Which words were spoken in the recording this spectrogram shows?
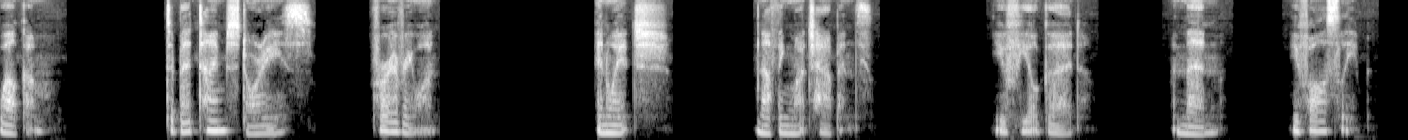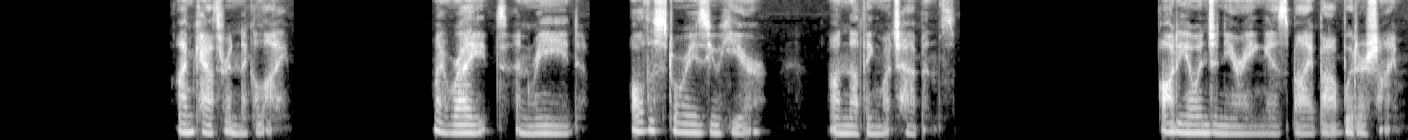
Welcome to Bedtime Stories for Everyone, in which nothing much happens. You feel good, and then you fall asleep. I'm Kathryn Nicolai. I write and read all the stories you hear on Nothing Much Happens. Audio engineering is by Bob Wittersheim.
